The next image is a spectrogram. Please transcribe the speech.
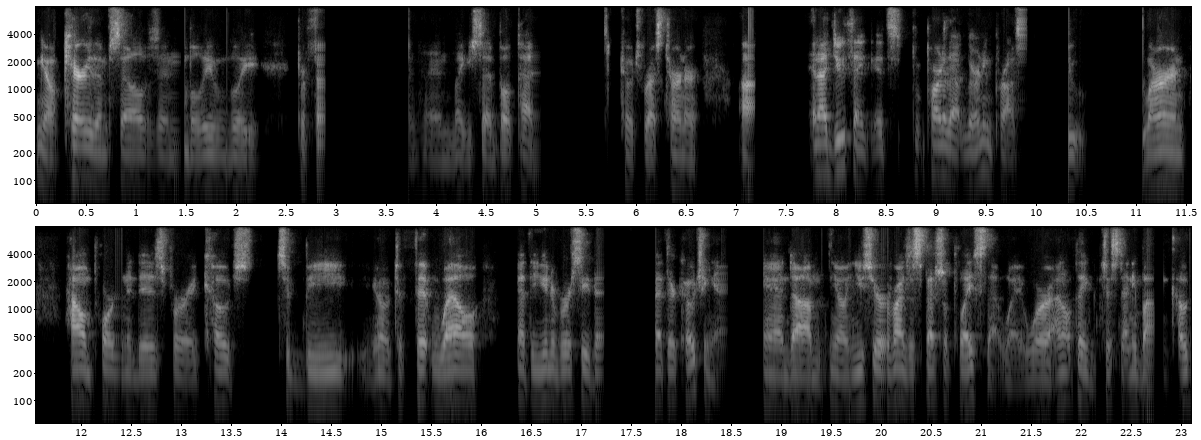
you know carry themselves and unbelievably professional. And like you said, both Pat, Coach Russ Turner, uh, and I do think it's part of that learning process to learn how important it is for a coach to be you know to fit well at the university that that they're coaching at. And um, you know, UC Irvine's a special place that way, where I don't think just anybody can coach.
